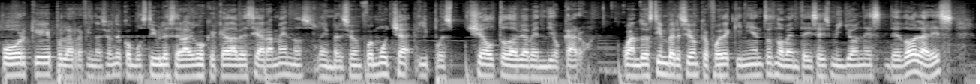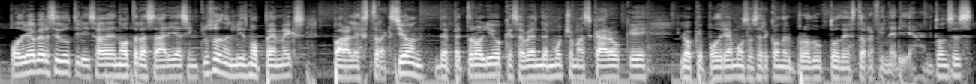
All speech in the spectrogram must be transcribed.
porque pues, la refinación de combustibles era algo que cada vez se hará menos, la inversión fue mucha y pues Shell todavía vendió caro. Cuando esta inversión que fue de 596 millones de dólares podría haber sido utilizada en otras áreas, incluso en el mismo Pemex, para la extracción de petróleo que se vende mucho más caro que lo que podríamos hacer con el producto de esta refinería. Entonces,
